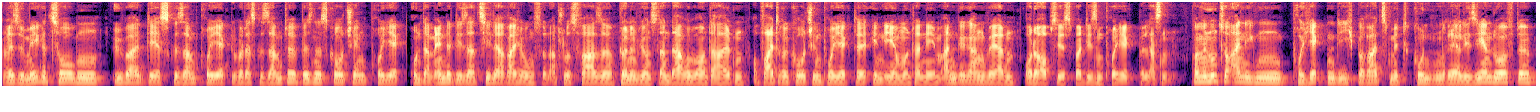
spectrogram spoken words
Resümee gezogen über das Gesamtprojekt, über das gesamte Business Coaching Projekt und am Ende dieser Zielerreichungs- und Abschlussphase können wir uns dann darüber unterhalten, ob weitere Coaching Projekte in Ihrem Unternehmen angegangen werden oder ob Sie es bei diesem Projekt belassen. Kommen wir nun zu einigen Projekten, die ich bereits mit Kunden realisieren durfte.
